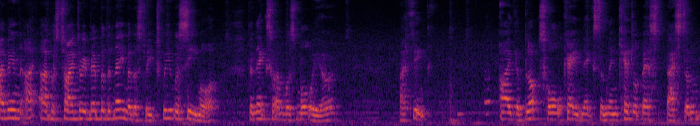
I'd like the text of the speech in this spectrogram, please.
I mean, I, I was trying to remember the name of the street. We were Seymour. The next one was Morieux. I think either Bloxhall came next and then Kettlebest Baston.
